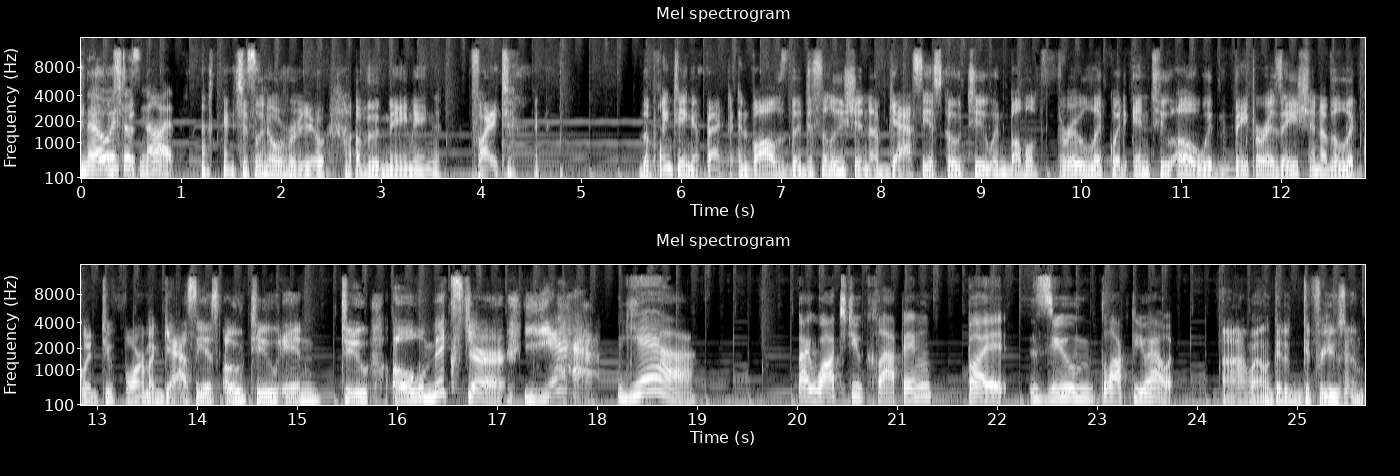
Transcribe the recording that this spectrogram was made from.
No, it does not. It's just an overview of the naming fight. The Poynting effect involves the dissolution of gaseous O2 when bubbled through liquid N2O with vaporization of the liquid to form a gaseous O2 into O mixture. Yeah. Yeah. I watched you clapping, but Zoom blocked you out. Ah, well, good good for you, Zoom.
